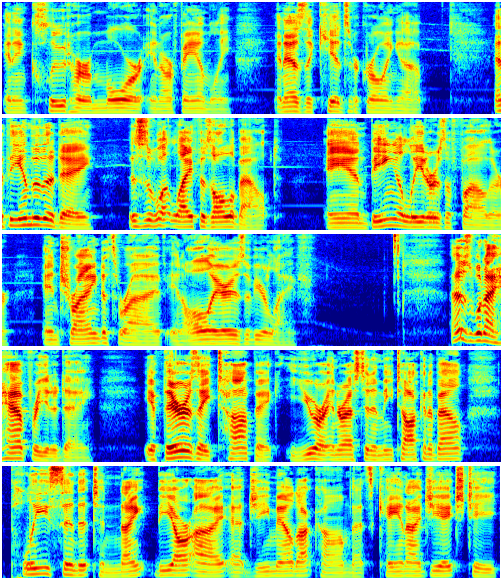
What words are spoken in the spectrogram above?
and include her more in our family and as the kids are growing up. At the end of the day, this is what life is all about. And being a leader as a father and trying to thrive in all areas of your life. That is what I have for you today. If there is a topic you are interested in me talking about, please send it to knightbri at gmail.com. That's K N I G H T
